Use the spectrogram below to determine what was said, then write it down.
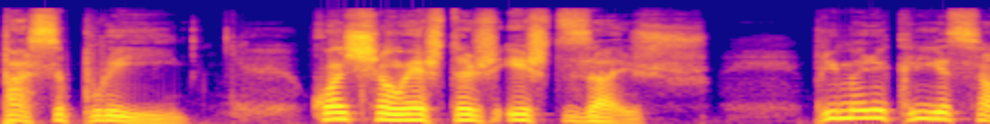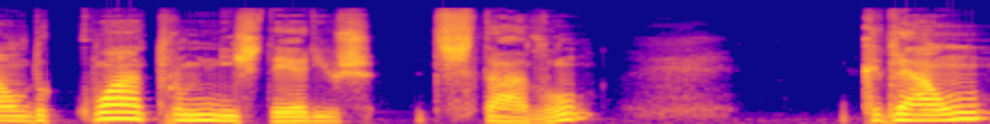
passa por aí. Quais são estas, estes eixos? Primeiro, a criação de quatro ministérios de Estado que dão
